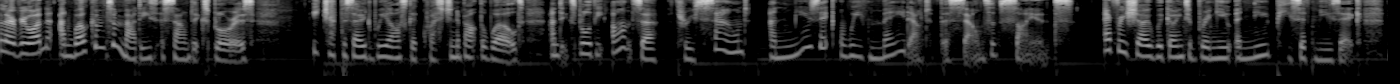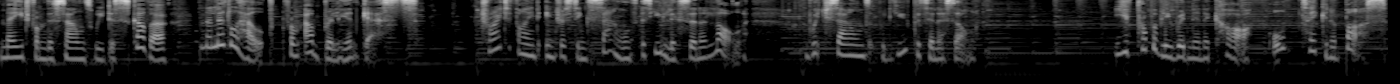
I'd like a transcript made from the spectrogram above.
Hello, everyone, and welcome to Maddie's Sound Explorers. Each episode, we ask a question about the world and explore the answer through sound and music we've made out of the sounds of science. Every show, we're going to bring you a new piece of music made from the sounds we discover and a little help from our brilliant guests. Try to find interesting sounds as you listen along. Which sounds would you put in a song? You've probably ridden in a car or taken a bus,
